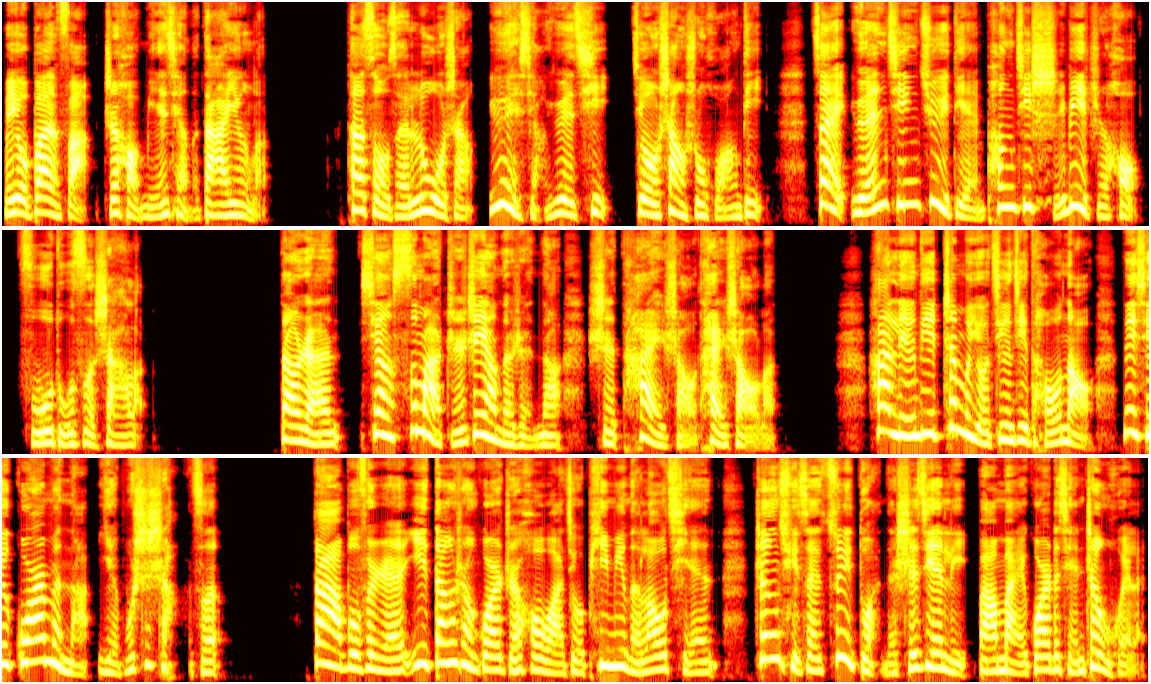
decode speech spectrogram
没有办法，只好勉强的答应了。他走在路上，越想越气，就上书皇帝，在元京据点抨击石壁之后，服毒自杀了。当然，像司马直这样的人呢，是太少太少了。汉灵帝这么有经济头脑，那些官们呢，也不是傻子。大部分人一当上官之后啊，就拼命的捞钱，争取在最短的时间里把买官的钱挣回来。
